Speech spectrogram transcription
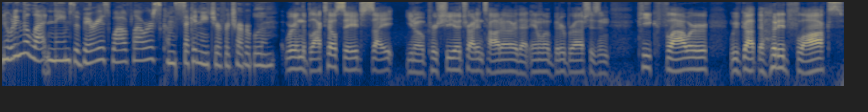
Noting the Latin names of various wildflowers comes second nature for Trevor Bloom. We're in the blacktail sage site. You know, Purshia tridentata or that antelope bitterbrush is in peak flower. We've got the hooded phlox,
